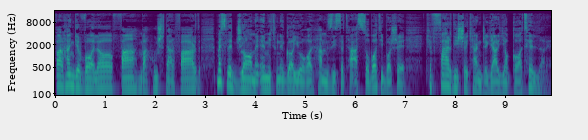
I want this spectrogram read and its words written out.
فرهنگ والا، فهم و هوش در فرد مثل جامعه می‌تونه گاهی اوقات همزیست تعصباتی باشه که فردی شکنجهگر یا قاتل داره.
